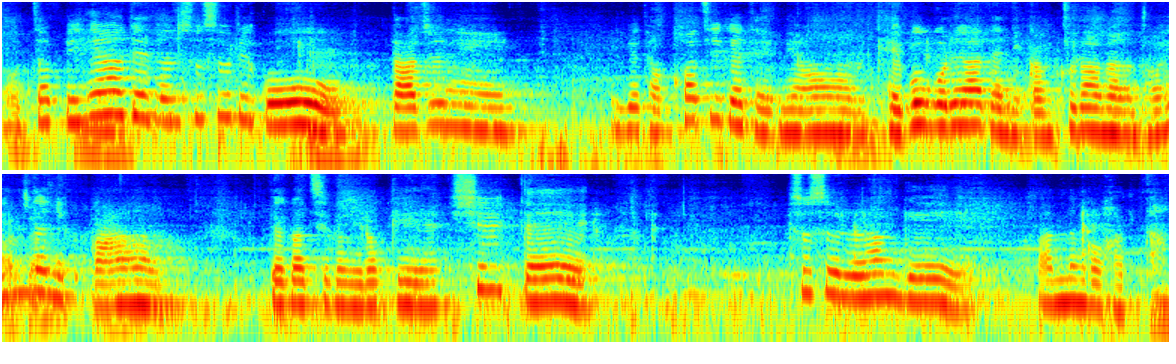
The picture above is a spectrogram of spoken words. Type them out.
어차피 해야 되는 수술이고, 음. 나중에 이게 더 커지게 되면 개복을 해야 되니까, 그러면 더 맞아. 힘드니까, 내가 지금 이렇게 쉴 때 수술을 한 게 맞는 것 같아.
